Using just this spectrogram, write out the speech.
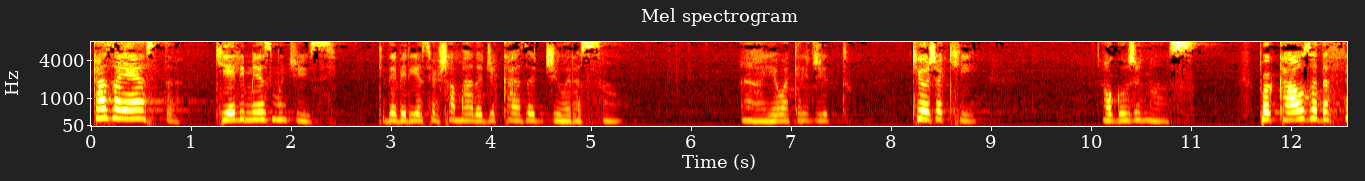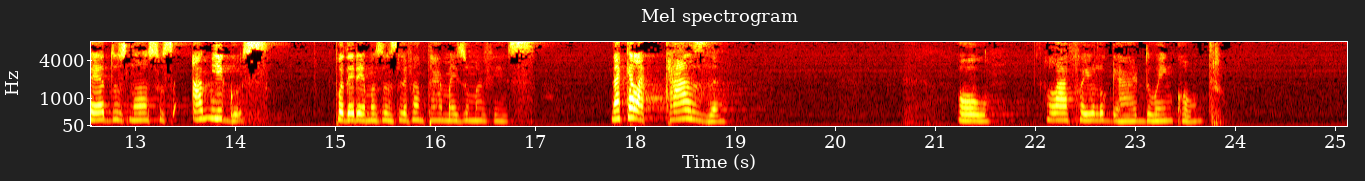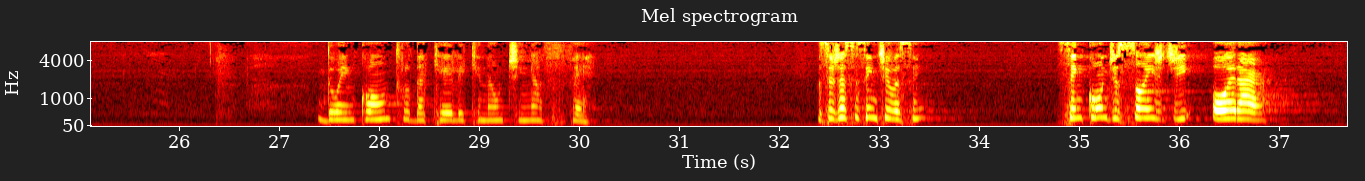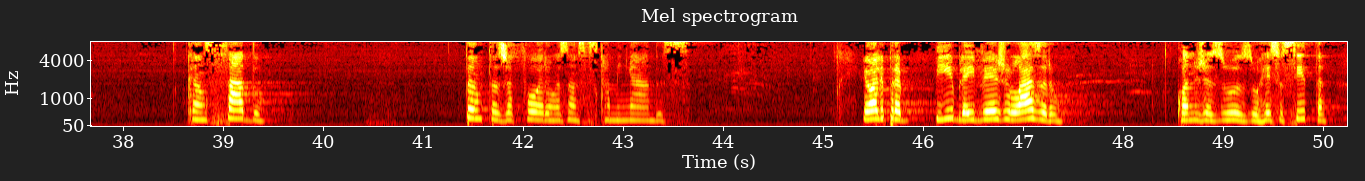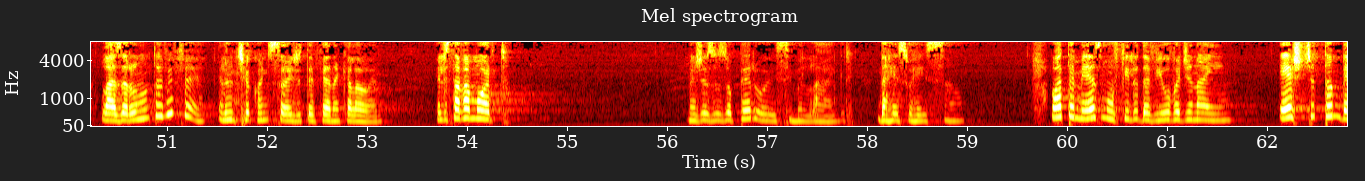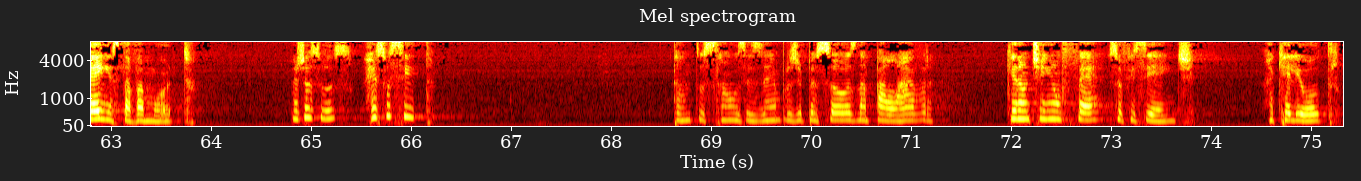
Casa esta que ele mesmo disse que deveria ser chamada de casa de oração. Ah, eu acredito que hoje aqui, alguns de nós, por causa da fé dos nossos amigos, poderemos nos levantar mais uma vez. Naquela casa, ou lá foi o lugar do encontro. Do encontro daquele que não tinha fé. Você já se sentiu assim? Sem condições de orar? Cansado? Tantas já foram as nossas caminhadas. Eu olho para a Bíblia e vejo Lázaro. Quando Jesus o ressuscita, Lázaro não teve fé. Ele não tinha condições de ter fé naquela hora. Ele estava morto. Mas Jesus operou esse milagre da ressurreição. Ou até mesmo o filho da viúva de Naim. Este também estava morto. Mas Jesus ressuscita. Tantos são os exemplos de pessoas na palavra que não tinham fé suficiente aquele outro.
